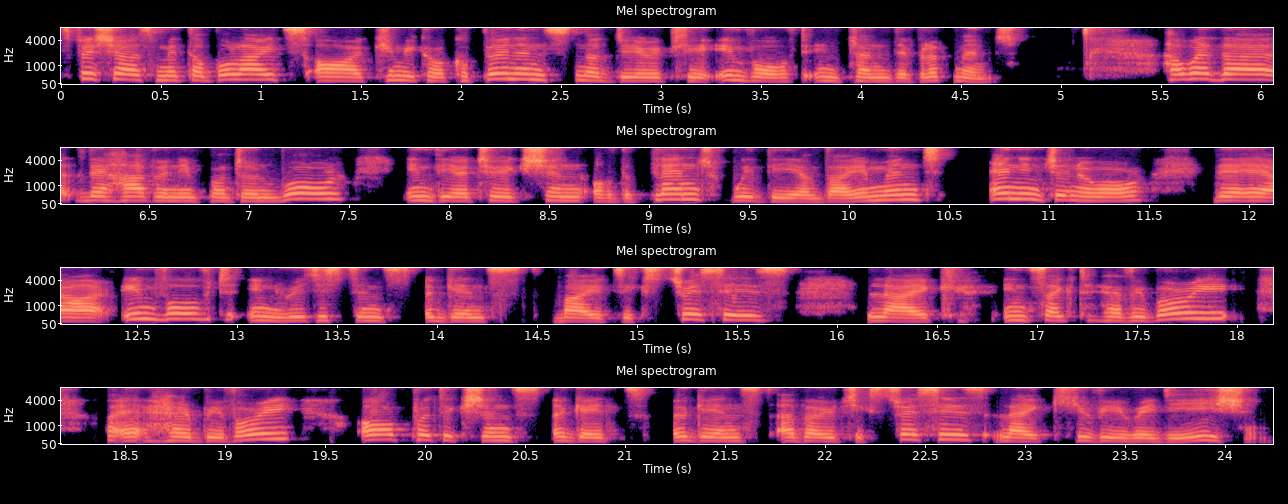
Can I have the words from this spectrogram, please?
specialized metabolites are chemical components not directly involved in plant development. However, they have an important role in the interaction of the plant with the environment, and in general, they are involved in resistance against biotic stresses like insect herbivory, eh, herbivory or protections against, against abiotic stresses like UV radiation.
